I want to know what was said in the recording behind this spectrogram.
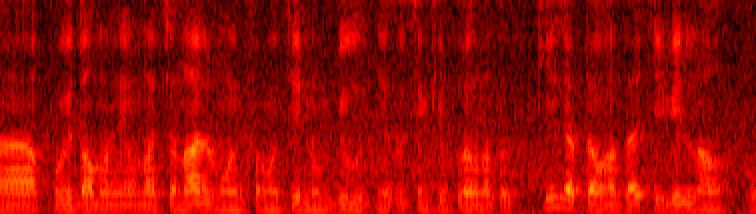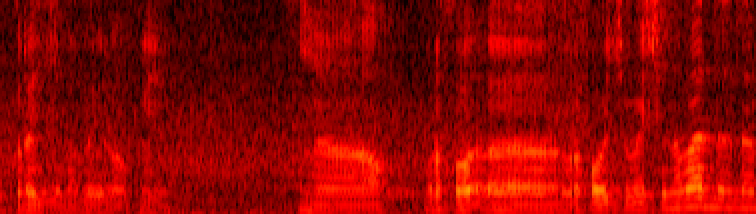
е, повідомлення в Національному інформаційному бюлетні з оцінки впливу на довкілля та в газеті Вільна Україна за вільну Україну. Е, е, Враховуючи вище наведене,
